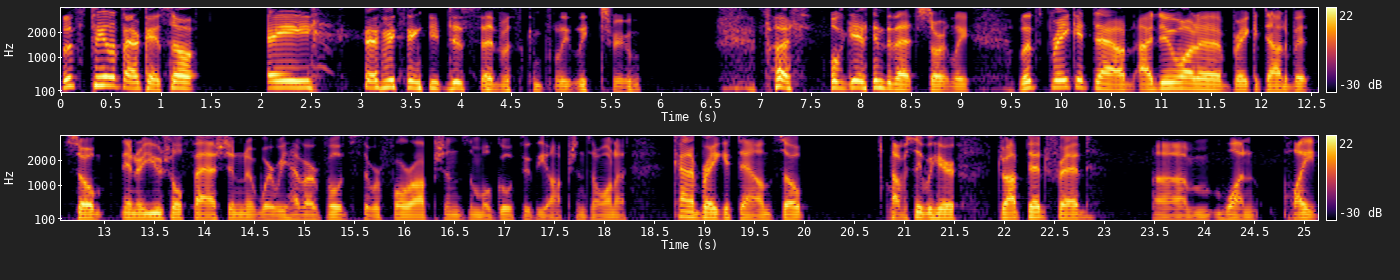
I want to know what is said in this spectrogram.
let's peel it back. Okay, so a everything you just said was completely true, but we'll get into that shortly. Let's break it down. I do want to break it down a bit. So, in our usual fashion, where we have our votes, there were four options, and we'll go through the options. I want to kind of break it down. So, obviously, we're here. Drop Dead Fred um, won quite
